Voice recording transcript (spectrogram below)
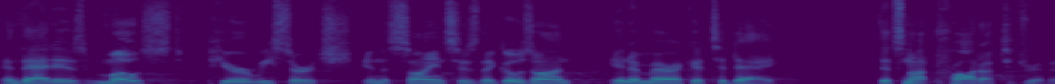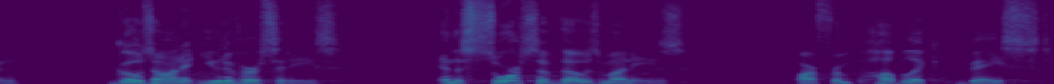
And that is most pure research in the sciences that goes on in America today, that's not product driven, goes on at universities, and the source of those monies are from public based,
